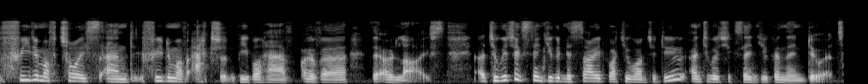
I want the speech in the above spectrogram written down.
freedom of choice and freedom of action people have over their own lives. Uh, to which extent you can decide what you want to do, and to which extent you can then do it.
